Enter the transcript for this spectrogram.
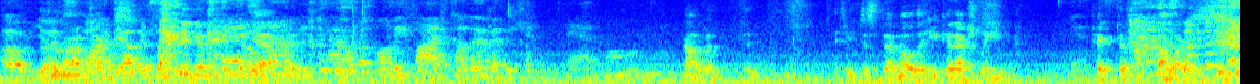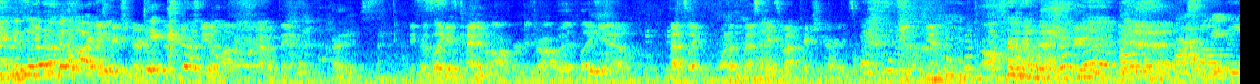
Oh, yes, The on the other side if you can. And go. Yeah. we have only five color, but we can add more. No, but if you just demo that you can actually Yes. pick different colors. It's a little bit hard to Pictionary, pick. this is gonna be a lot of fun, I would think. Right. Because like it's kind of awkward to draw with, like, you know, that's like one of the best things about Pictionary, is people can't draw. Also, we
